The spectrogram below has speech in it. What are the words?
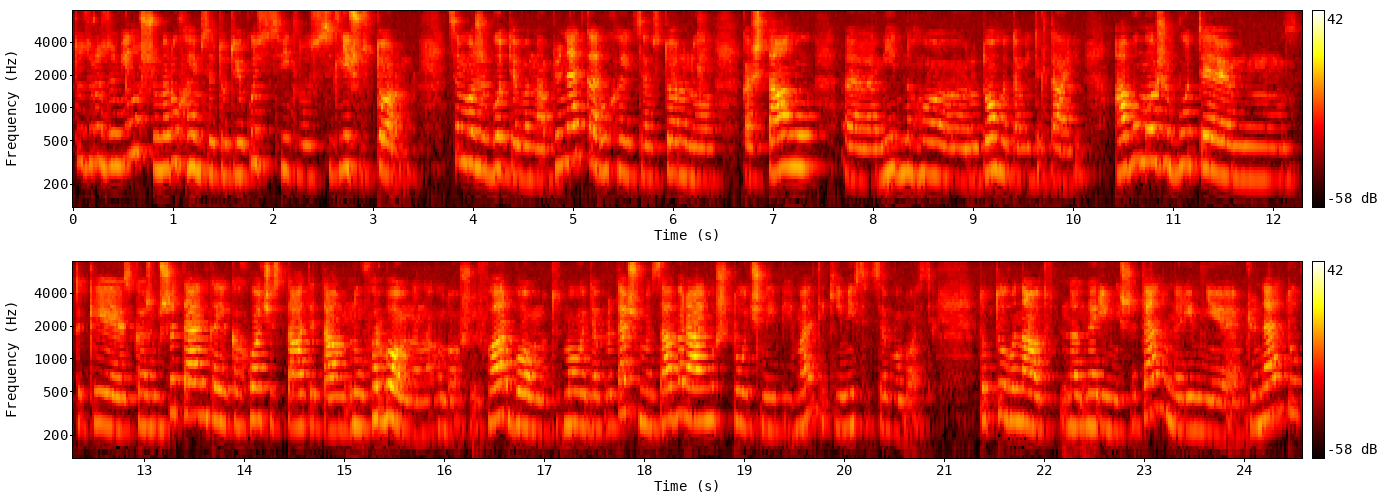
Тобто зрозуміло, що ми рухаємося тут в якусь світлу, світлішу сторону. Це може бути вона брюнетка, рухається в сторону каштану, е, мідного, рудого там і так далі. Або може бути таки, скажімо, шатенка, яка хоче стати там, ну, фарбована, наголошую, фарбована. Тут мова йде про те, що ми забираємо штучний пігмент, який міститься в волосі. Тобто вона от на, на рівні шатену, на рівні брюнету,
